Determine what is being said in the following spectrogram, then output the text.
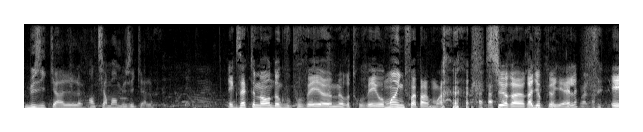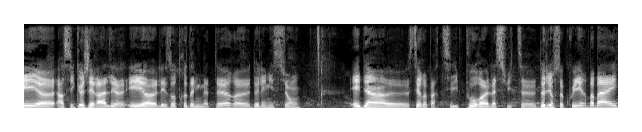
musicale, entièrement musicale. Exactement, donc vous pouvez euh, me retrouver au moins une fois par mois sur euh, Radio Pluriel, Voilà. et euh, ainsi que Gérald et euh, les autres animateurs de l'émission. Eh bien, euh, c'est reparti pour la suite de Lyon So Queer. Bye bye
